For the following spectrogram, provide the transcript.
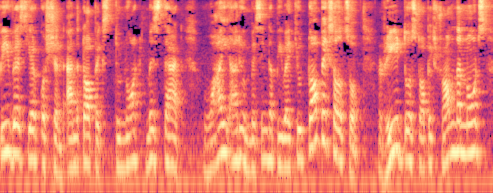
previous year question and the topics. Do not miss that. Why are you missing the pyq topics also? Read those topics from the notes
